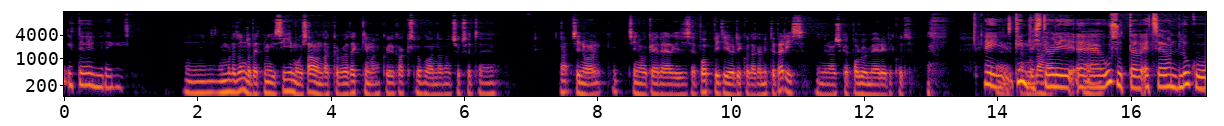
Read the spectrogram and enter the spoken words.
ütle veel midagi. Mm, mulle tundub, et mingi Siimu sound hakkab juba tekkima, kui kaks lugu on olnud siuksed, no sinu, sinu keele järgi siis popidiulikud, aga mitte päris. ja minu arust sihuke polümeerilikud. ei kindlasti oli äh, usutav, et see on lugu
